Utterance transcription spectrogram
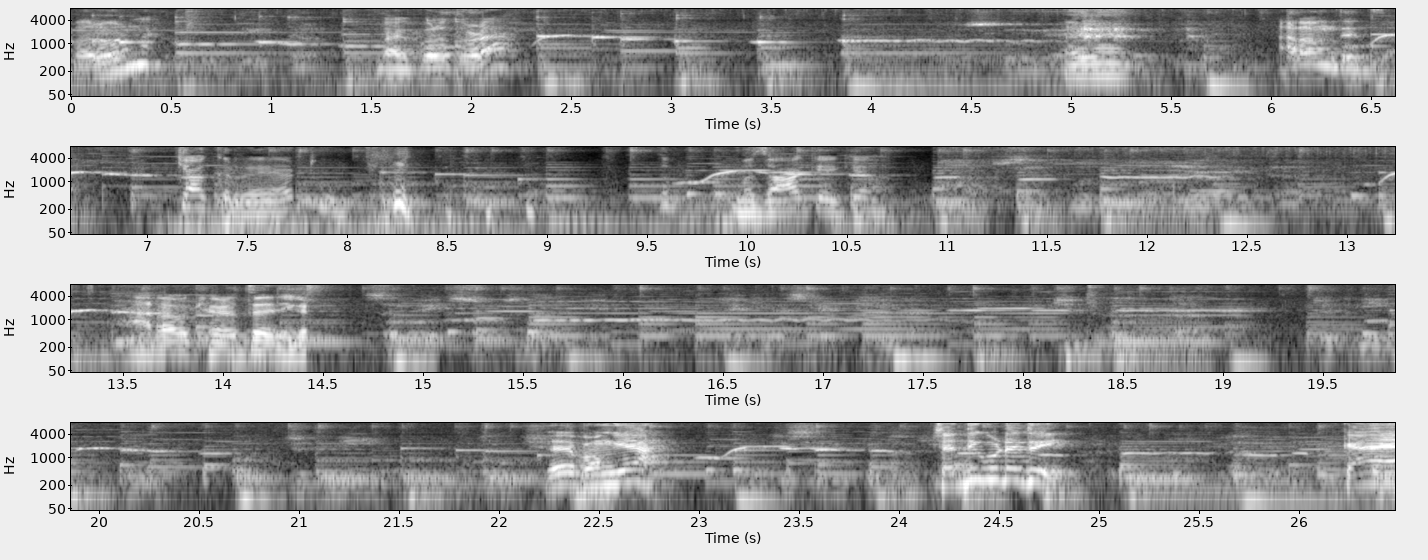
बरोबर ना? बायकोला थोडा आराम देत जा. क्या कर रहे हैं यार तू? मजाक है क्या? आराव खेळतोय तिकडे. ए भोंग्या. छदी कुठे तुई? काय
